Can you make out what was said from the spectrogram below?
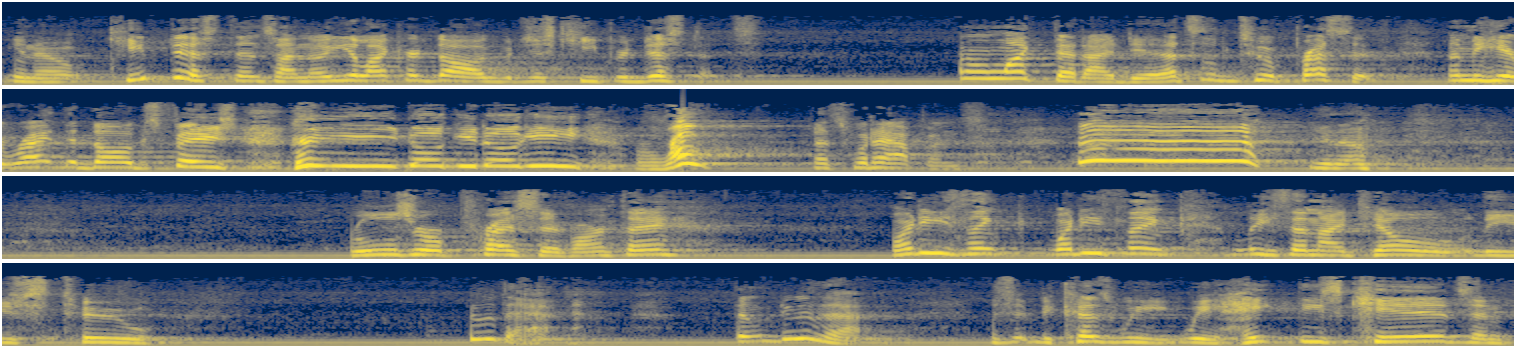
you know, keep distance. I know you like our dog, but just keep your distance. I don't like that idea. That's a little too oppressive. Let me get right in the dog's face. Hey, doggy, doggy. That's what happens. You know. Rules are oppressive, aren't they? Why do you think, why do you think Letha and I tell these two, do that? Don't do that. Is it because we, we hate these kids and,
